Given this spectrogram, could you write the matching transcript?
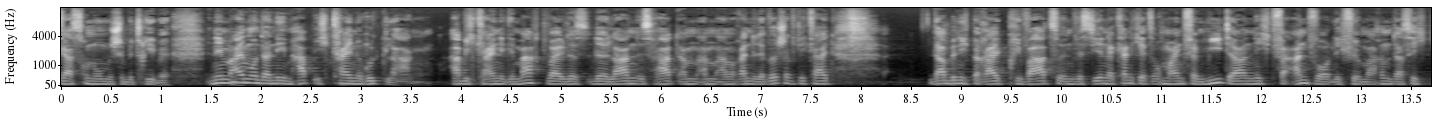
gastronomische Betriebe. Neben einem Unternehmen habe ich keine Rücklagen. Habe ich keine gemacht, weil das, der Laden ist hart am, am, am Rande der Wirtschaftlichkeit da bin ich bereit, privat zu investieren. Da kann ich jetzt auch meinen Vermieter nicht verantwortlich für machen, dass ich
